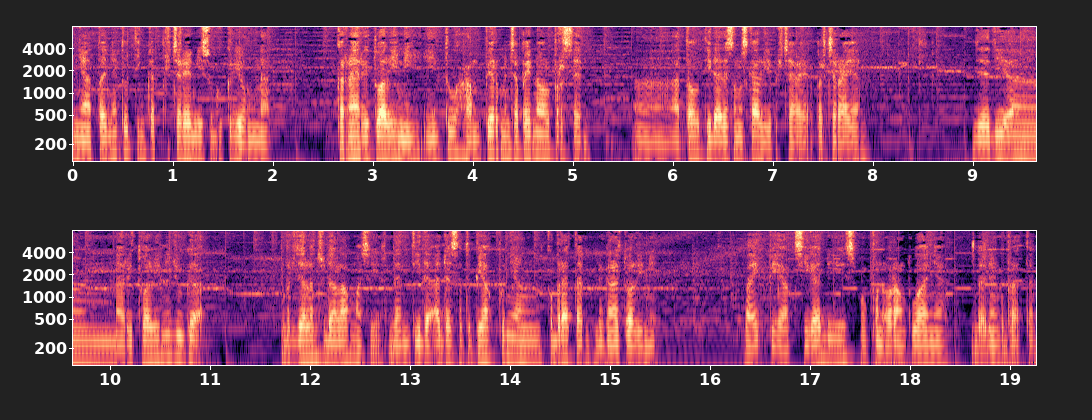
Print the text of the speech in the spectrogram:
nyatanya tuh tingkat perceraian di suku Kriung. Nah, karena ritual ini itu hampir mencapai 0% uh, atau tidak ada sama sekali perceraian jadi um, ritual ini juga berjalan sudah lama sih dan tidak ada satu pihak pun yang keberatan dengan ritual ini. Baik pihak si gadis maupun orang tuanya tidak ada yang keberatan.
